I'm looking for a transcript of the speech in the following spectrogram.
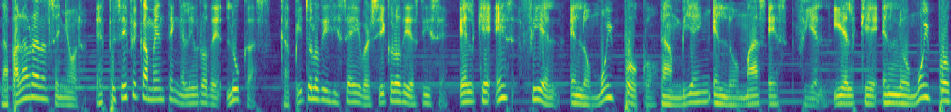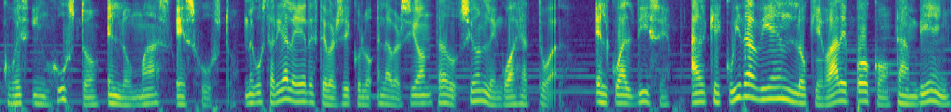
La palabra del Señor, específicamente en el libro de Lucas, capítulo 16, versículo 10, dice, El que es fiel en lo muy poco, también en lo más es fiel. Y el que en lo muy poco es injusto, en lo más es justo. Me gustaría leer este versículo en la versión traducción lenguaje actual, el cual dice, Al que cuida bien lo que vale poco, también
